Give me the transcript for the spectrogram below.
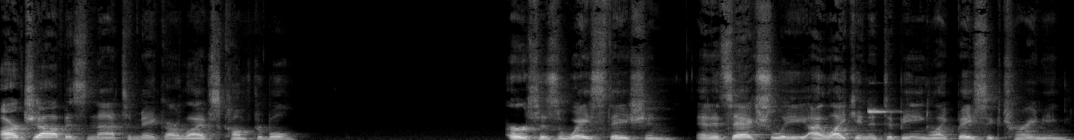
our job is not to make our lives comfortable. Earth is a way station, and it's actually, I liken it to being like basic training.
